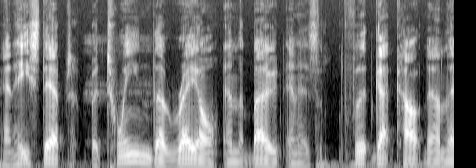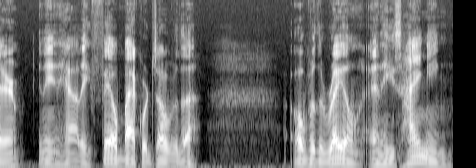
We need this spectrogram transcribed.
and he stepped between the rail and the boat, and his foot got caught down there, and anyhow he fell backwards over the over the rail, and he's hanging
